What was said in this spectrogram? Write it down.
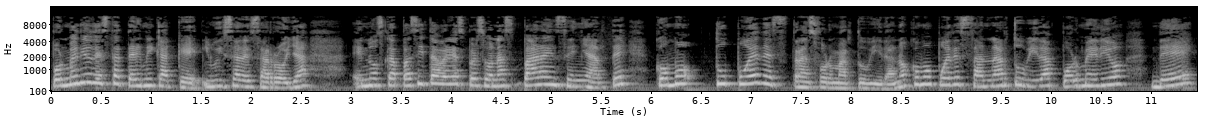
por medio de esta técnica que Luisa desarrolla, eh, nos capacita a varias personas para enseñarte cómo tú puedes transformar tu vida, ¿no? Cómo puedes sanar tu vida por medio de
